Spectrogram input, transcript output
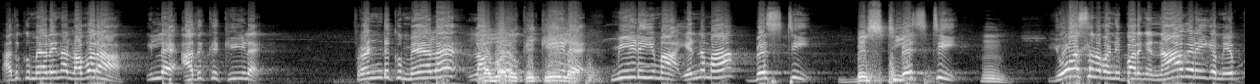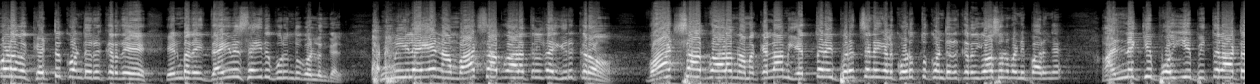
அதுக்கு மேலைனா லவரா இல்ல. அதுக்கு கீழே. ஃப்ரெண்டுக்கு மேல லவருக்கு கீழே. மீடியமா? என்னமா பெஸ்டி பெஸ்டி பெஸ்டி யோசனை பண்ணி பாருங்க. நாகரிகம் எவ்வளவு கெட்டுக்கொண்டு இருக்கிறது என்பதை தயவு செய்து புரிந்து கொள்ளுங்கள். உண்மையிலேயே நாம் வாட்ஸ்அப் காலத்தில் தான் இருக்கிறோம். வாட்ஸ்அப் காலம் நமக்கெல்லாம் எத்தனை பிரச்சனைகள் கொடுத்து கொண்டு இருக்கிறது யோசனை பண்ணி பாருங்க. அன்னைக்கு பொய் பித்தலாட்ட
